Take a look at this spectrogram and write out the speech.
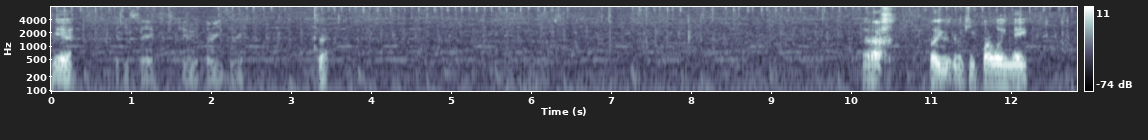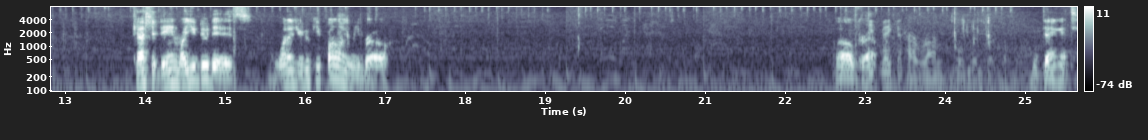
So Ash, Yeah. 56 to 33. Okay. Ugh. Thought he was gonna keep following me. Cassidy, why you do this? I wanted you to keep following me, bro. Oh crap. Keep making her run. Good circle. Dang it.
